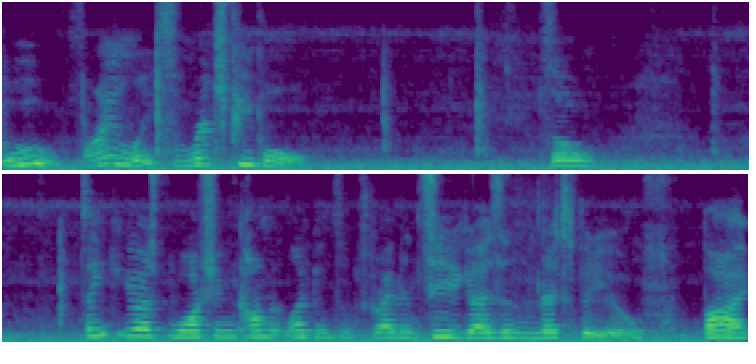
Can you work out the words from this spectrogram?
Ooh, finally, some rich people. So, thank you guys for watching. Comment, like, and subscribe, and see you guys in the next video. Bye.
